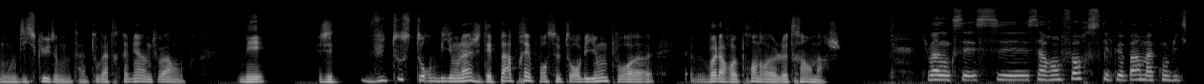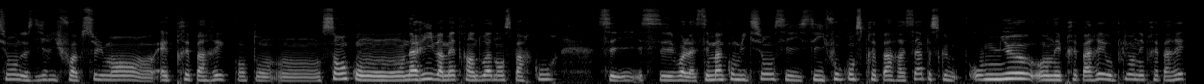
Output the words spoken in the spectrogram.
On discute, enfin, tout va très bien, tu vois. Mais j'ai vu tout ce tourbillon-là. J'étais pas prêt pour ce tourbillon pour voilà, reprendre le train en marche. Tu vois, donc ça renforce quelque part ma conviction de se dire il faut absolument être préparé quand on sent qu'on arrive à mettre un doigt dans ce parcours c'est voilà, c'est ma conviction. C'est il faut qu'on se prépare à ça parce que au mieux on est préparé, au plus on est préparé,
